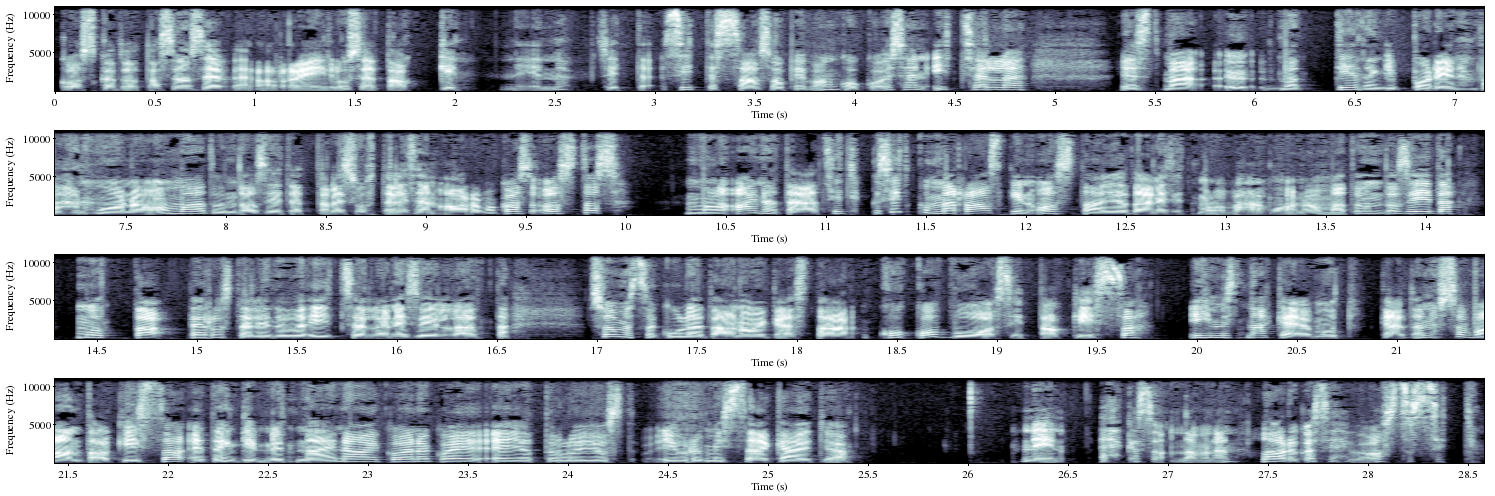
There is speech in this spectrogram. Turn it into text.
koska tota, se on sen verran reilu se takki, niin sitten, sitten saa sopivan kokoisen itselleen. Ja sitten mä, mä tietenkin podin vähän huonoa omaa tuntoa siitä, että oli suhteellisen arvokas ostos, Mulla on aina tämä, että sitten sit kun mä raskin ostaa jotain, niin sitten mulla on vähän huono omatunto siitä. Mutta perustelin tätä itselleni sillä, että Suomessa kuljetaan oikeastaan koko vuosi takissa. Ihmiset näkee mut käytännössä vaan takissa, etenkin nyt näinä aikoina, kun ei, ei ole tullut just juuri missään käytyä. Niin ehkä se on tämmöinen laadukas ja hyvä ostos sitten.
